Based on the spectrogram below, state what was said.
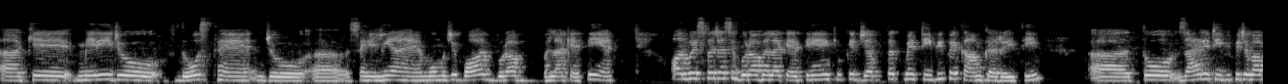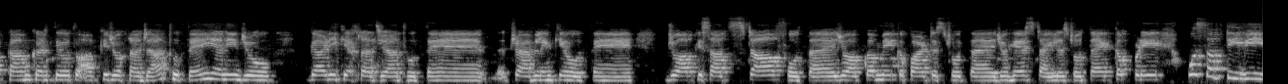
कि मेरी जो दोस्त हैं जो सहेलियाँ हैं वो मुझे बहुत बुरा भला कहती हैं। और वो इस वजह से बुरा भला कहती हैं क्योंकि जब तक मैं टीवी पे काम कर रही थी तो ज़ाहिर है टीवी पे जब आप काम करते हो तो आपके जो अखराज होते हैं यानी जो गाड़ी के अखराज होते हैं ट्रैवलिंग के होते हैं जो आपके साथ स्टाफ होता है जो आपका मेकअप आर्टिस्ट होता है जो हेयर स्टाइलिस्ट होता है कपड़े वो सब टीवी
